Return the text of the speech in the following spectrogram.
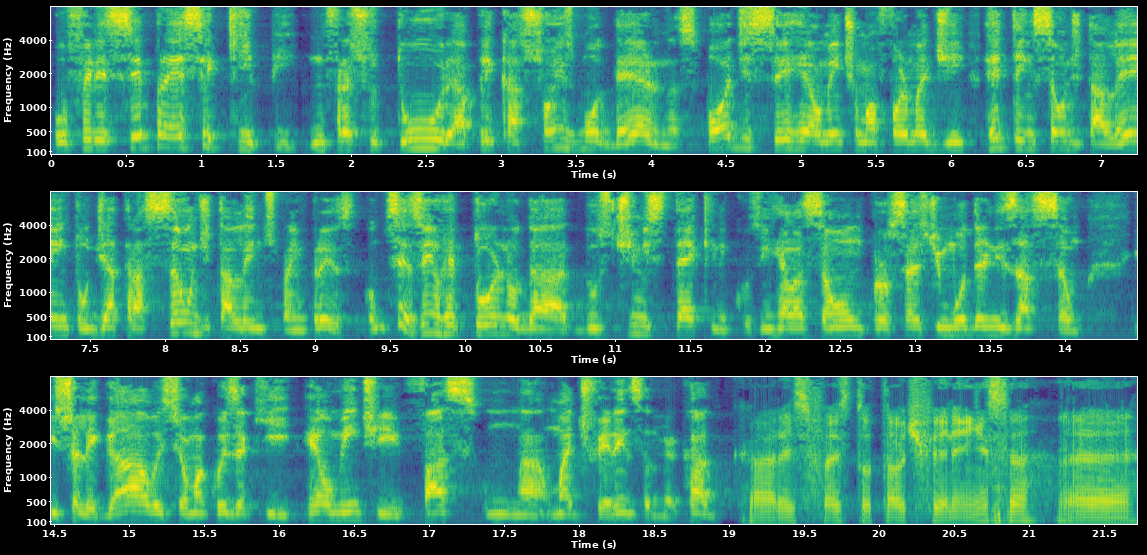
oferecer para essa equipe infraestrutura, aplicações modernas, pode ser realmente uma forma de retenção de talento ou de atração de talentos para a empresa? Como vocês veem o retorno da, dos times técnicos em relação a um processo de modernização? Isso é legal? Isso é uma coisa que realmente faz uma, uma diferença no mercado? Cara, isso faz total diferença. É,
